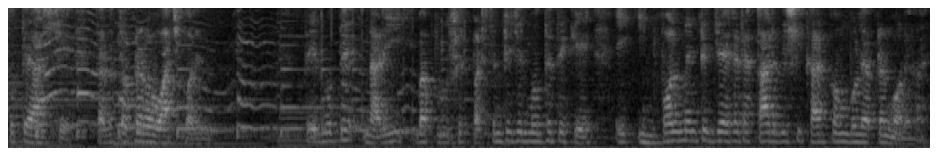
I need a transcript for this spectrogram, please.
করতে আসছে তাদের তো আপনারা ওয়াচ করেন। তো এর মধ্যে নারী বা পুরুষের পার্সেন্টেজের মধ্যে থেকে এই ইনভলভমেন্টের জায়গাটা কার বেশি কার কম বলে আপনার মনে হয়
